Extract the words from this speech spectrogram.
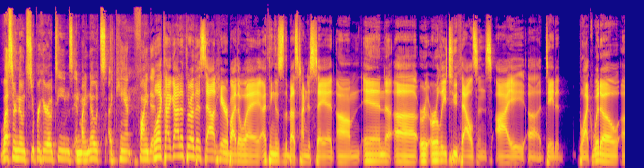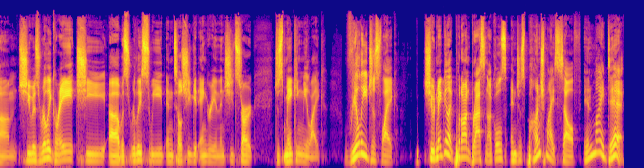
lesser known superhero teams. In my notes, I can't find it. Look, I got to throw this out here, by the way. I think this is the best time to say it. Um, in uh, early 2000s, I uh, dated Black Widow. Um, she was really great. She uh, was really sweet until she'd get angry, and then she'd start just making me like really just like she would make me like put on brass knuckles and just punch myself in my dick.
